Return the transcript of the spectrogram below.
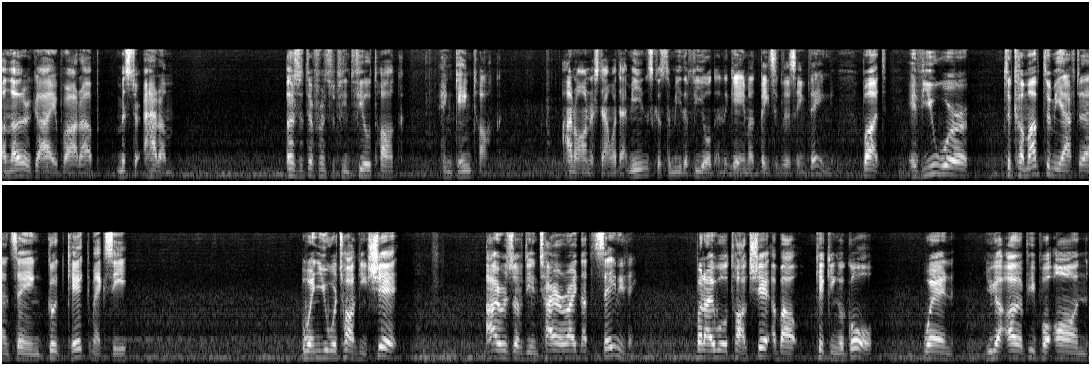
another guy brought up, Mr. Adam, there's a difference between field talk and game talk. I don't understand what that means because to me the field and the game are basically the same thing. But if you were to come up to me after that and saying, good kick, Mexi, when you were talking shit, I reserve the entire right not to say anything. But I will talk shit about kicking a goal when you got other people on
